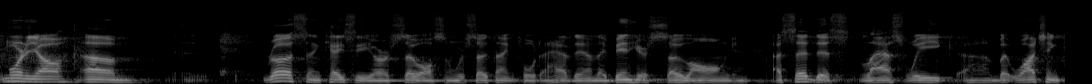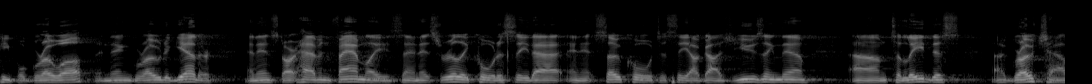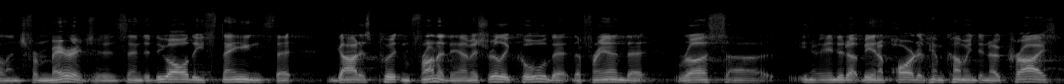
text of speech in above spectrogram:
Good morning, y'all. Um, Russ and Casey are so awesome. We're so thankful to have them. They've been here so long. And I said this last week, uh, but watching people grow up and then grow together and then start having families. And it's really cool to see that. And it's so cool to see how God's using them um, to lead this uh, growth challenge for marriages and to do all these things that God has put in front of them. It's really cool that the friend that Russ, uh, you know, ended up being a part of him coming to know Christ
